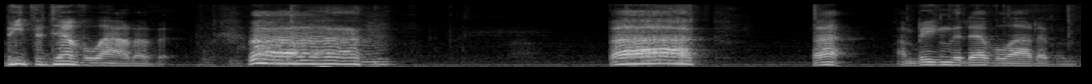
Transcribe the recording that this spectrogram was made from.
Beat the devil out of it. Ah, ah, ah. I'm beating the devil out of him.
